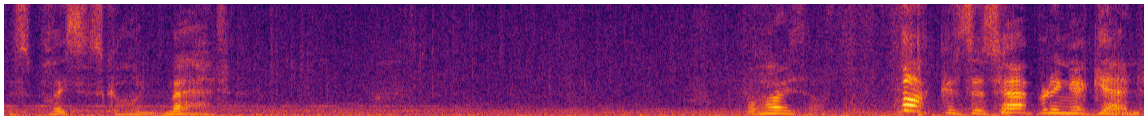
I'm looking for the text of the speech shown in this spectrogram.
This place has gone mad. Why the fuck is this happening again?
